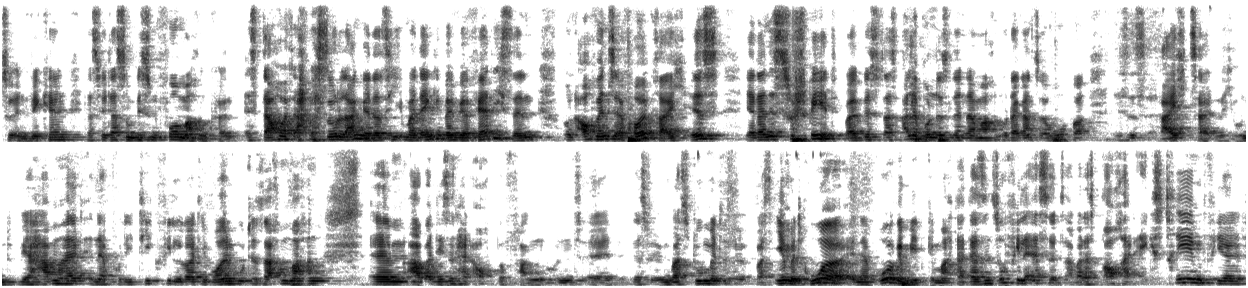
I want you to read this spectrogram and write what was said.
zu entwickeln, dass wir das so ein bisschen vormachen können. Es dauert aber so lange, dass ich immer denke, wenn wir fertig sind und auch wenn es erfolgreich ist, ja, dann ist es zu spät, weil bis das alle Bundesländer machen oder ganz Europa, ist es reicht nicht. Und wir haben halt in der Politik viele Leute, die wollen gute Sachen machen, ähm, aber die sind halt auch befangen. Und äh, deswegen, was du mit, was ihr mit Ruhe in der Ruhrgebiet gemacht habt, da sind so viele Assets, aber das braucht halt extrem viel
